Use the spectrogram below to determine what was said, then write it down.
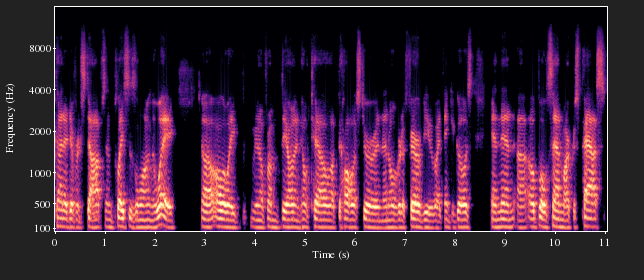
kind of different stops and places along the way, uh, all the way, you know, from the Arlington Hotel up to Hollister and then over to Fairview, I think it goes, and then uh, up Old San Marcos Pass.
